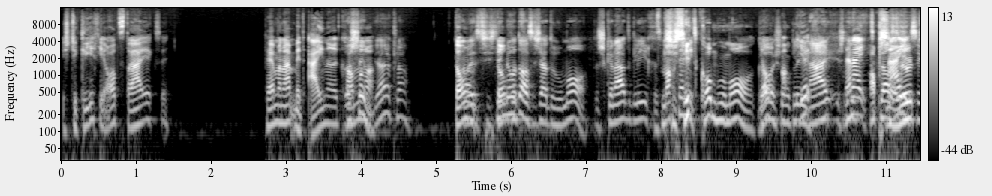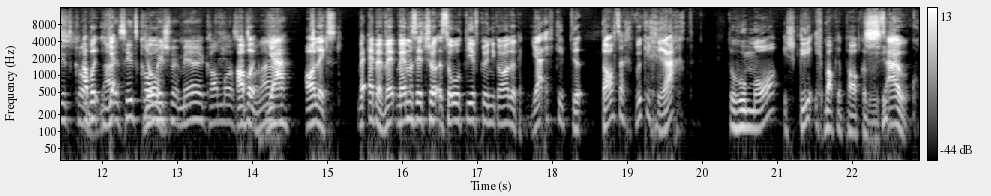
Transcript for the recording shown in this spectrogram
ist die gleiche Arztreihe gewesen? Permanent mit einer das Kamera? stimmt, ja klar. Aber es ist nicht nur das, es ist auch der Humor. Das ist genau der gleiche. Das macht ist ja mit. Sitcom-Humor. Ja, Ja, schon gleich. ja. Nein, ist Nein, nein, Absolut. nein, nicht. Sitcom. Aber nein, ja, Sitcom ja. ist mit mehreren Kameras Aber so. Nein, ja, Alex, eben, wenn wir es jetzt schon so tiefgründig anschauen, ja, ich gebe dir tatsächlich wirklich recht. Der Humor ist gleich. Ich mag ja Parker Lewis auch.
